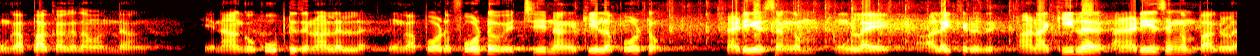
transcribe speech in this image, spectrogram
உங்கள் அப்பாக்காக தான் வந்தாங்க. நாங்கள் கூப்பிட்டதுனால இல்லை. உங்கள் அப்பாவோட ஃபோட்டோ வச்சு நாங்கள் கீழே போட்டோம். நடிகர் சங்கம் உங்களை அழைக்கிறது. ஆனால் கீழே நடிகர் சங்கம் பார்க்கல.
